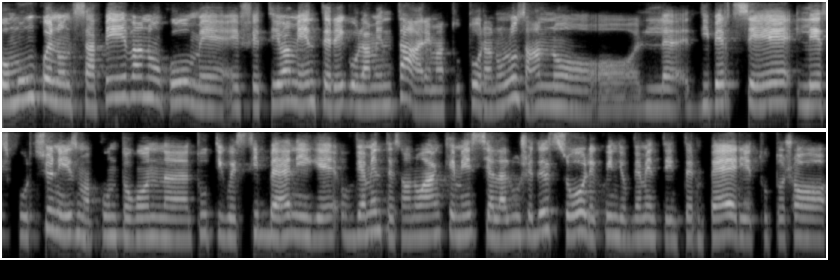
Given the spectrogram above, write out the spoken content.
comunque non sapevano come effettivamente regolamentare, ma tuttora non lo sanno, il, di per sé l'escursionismo appunto con eh, tutti questi beni che ovviamente sono anche messi alla luce del sole, quindi ovviamente intemperie e tutto ciò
